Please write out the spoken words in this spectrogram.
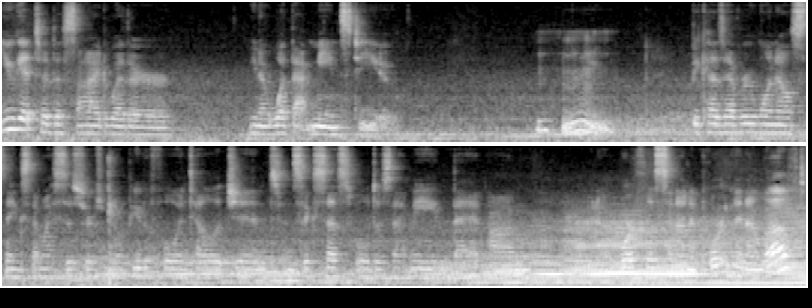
you get to decide whether, you know, what that means to you. Mm-hmm. Because everyone else thinks that my sister's more beautiful, intelligent, and successful, does that mean that I'm, you know, worthless and unimportant and unloved?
